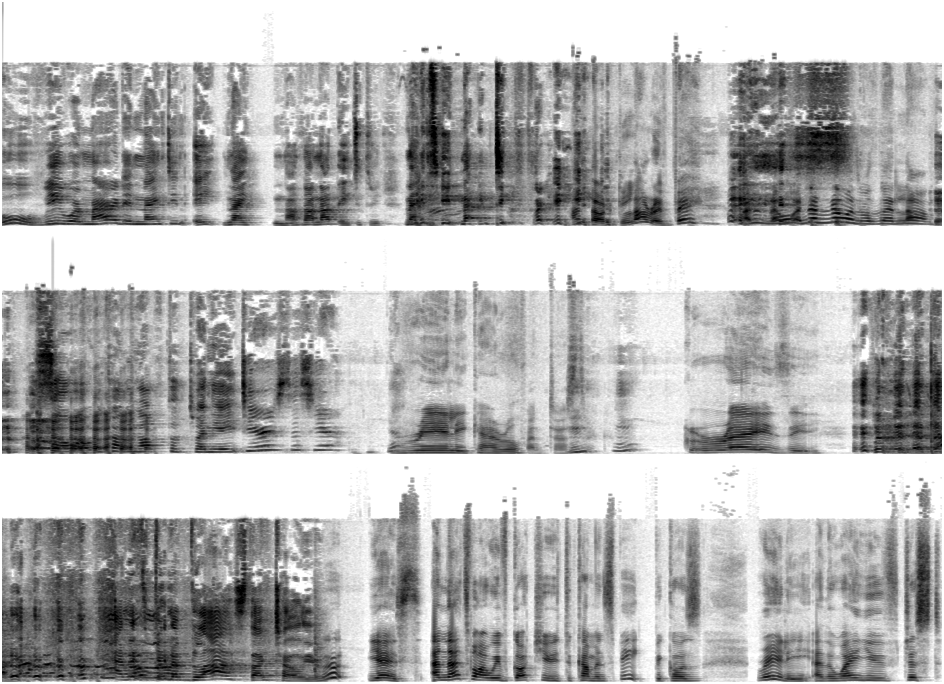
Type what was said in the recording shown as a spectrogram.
Ooh, we were married in 1980, nine, not, not, not 83, 1993. I thought, glory be. I didn't know, I didn't know it was that long. so are we coming up to 28 years this year? really, Carol? Fantastic. Mm, mm. Crazy. And it's been a blast, I tell you. Uh, yes, and that's why we've got you to come and speak because really, uh, the way you've just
